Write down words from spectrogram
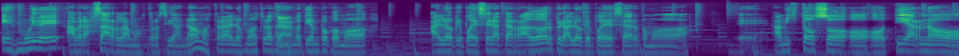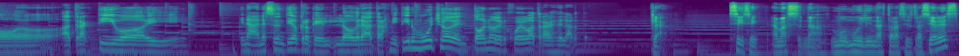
Es muy de abrazar la monstruosidad, ¿no? Mostrar a los monstruos Claro. al mismo tiempo como algo que puede ser aterrador, pero algo que puede ser como eh, amistoso o, tierno o atractivo y, nada, en ese sentido creo que logra transmitir mucho del tono del juego a través del arte. Claro. Sí, sí. Además, nada, muy, muy lindas todas las ilustraciones.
